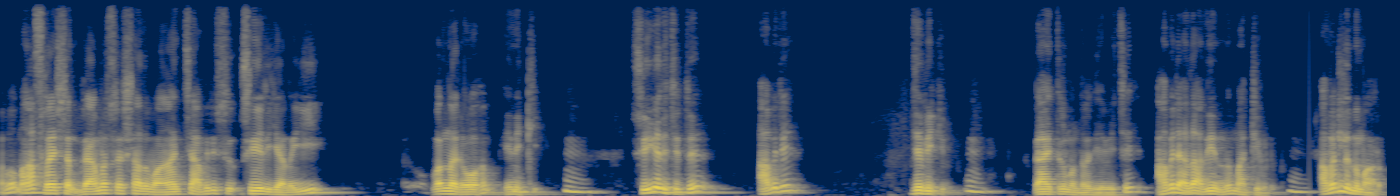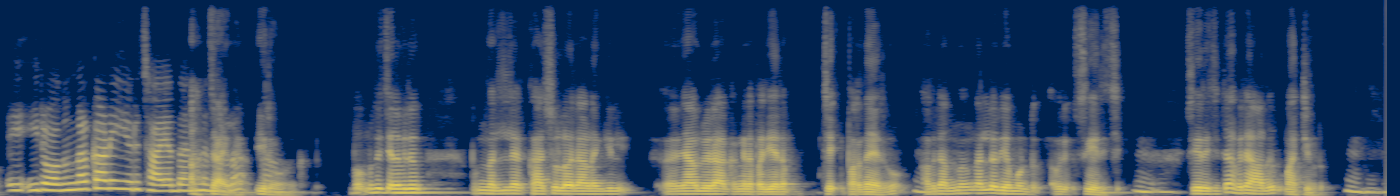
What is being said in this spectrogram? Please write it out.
അപ്പം ആ ശ്രേഷ്ഠം ബ്രാഹ്മണശ്രേഷ്ഠം അത് വാങ്ങിച്ച് അവർ സ്വീകരിക്കുകയാണ്. ഈ വന്ന രോഗം എനിക്ക്. സ്വീകരിച്ചിട്ട് അവർ ജപിക്കും. ഗായത്രി മന്ത്രം ജപിച്ച് അവരത് അതിൽ നിന്ന് മാറ്റിവിടും. അവരിൽ നിന്ന് മാറും. ഈ- രോഗങ്ങൾക്കാണ് ഈ ഒരു ഛായാദാനം ഈ രോഗങ്ങൾക്ക് അപ്പം ചിലവർ ഇപ്പം നല്ല കാശുള്ളവരാണെങ്കിൽ ഞാൻ ഒരാൾക്ക് അങ്ങനെ പരിഹാരം പറഞ്ഞായിരുന്നു. അവരന്ന് നല്ലൊരു എമൗണ്ട് അവർ സ്വീകരിച്ച് സ്വീകരിച്ചിട്ട് അവർ അത് മാറ്റിവിടും അപ്പൊ.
